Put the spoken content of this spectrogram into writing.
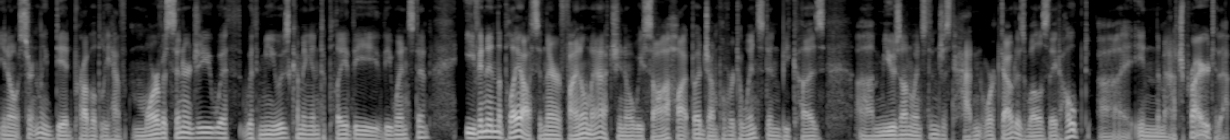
you know, certainly did probably have more of a synergy with with Muse coming in to play the the Winston. Even in the playoffs in their final match, you know, we saw Hotba jump over to Winston because uh, Muse on Winston just hadn't worked out as well as they'd hoped uh, in the match prior to that.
